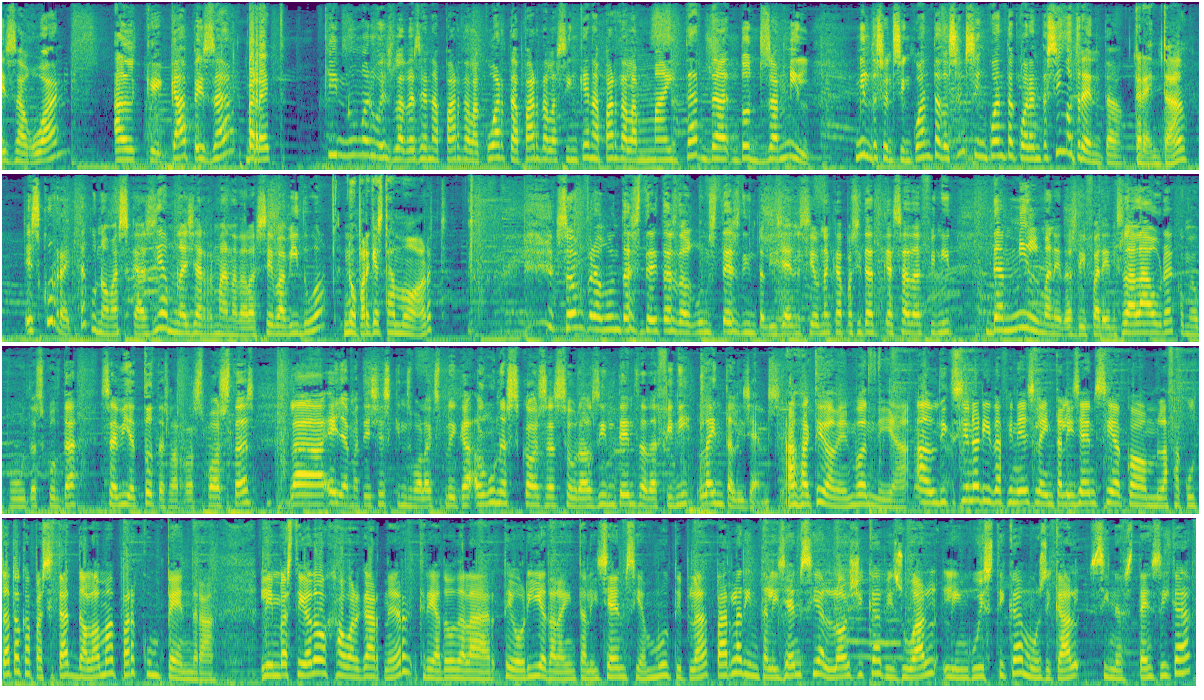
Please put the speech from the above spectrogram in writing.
és aguant, el que cap és a... Barret. Quin número és la desena part de la quarta part de la cinquena part de la meitat de 12.000? 1.250, 250, 45 o 30? 30. És correcte que un home es casi amb la germana de la seva vídua? No, perquè està mort. Són preguntes tretes d'alguns tests d'intel·ligència, una capacitat que s'ha definit de mil maneres diferents. La Laura, com heu pogut escoltar, sabia totes les respostes. La, ella mateixa és qui ens vol explicar algunes coses sobre els intents de definir la intel·ligència. Efectivament, bon dia. El diccionari defineix la intel·ligència com la facultat o capacitat de l'home per comprendre. L'investigador Howard Gardner, creador de la teoria de la intel·ligència múltiple, parla d'intel·ligència lògica, visual, lingüística, musical, sinestèsica,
